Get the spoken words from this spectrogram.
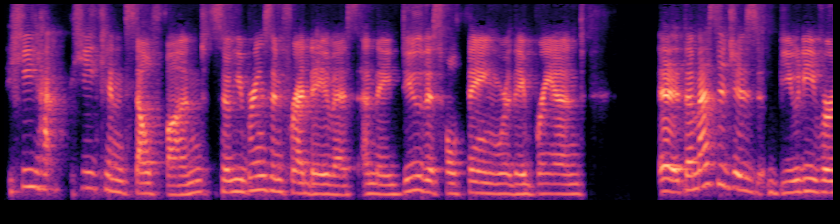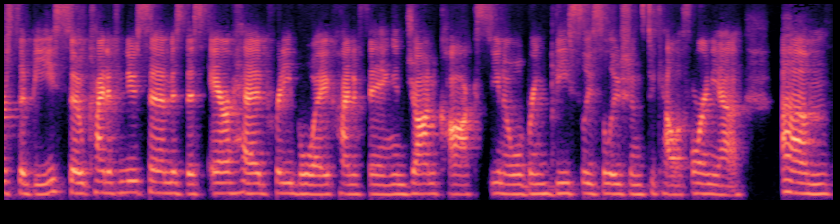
he ha- he can self fund. So he brings in Fred Davis, and they do this whole thing where they brand uh, the message is beauty versus the beast. So kind of Newsom is this airhead, pretty boy kind of thing, and John Cox, you know, will bring beastly solutions to California, um,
